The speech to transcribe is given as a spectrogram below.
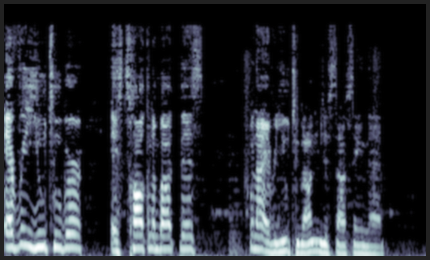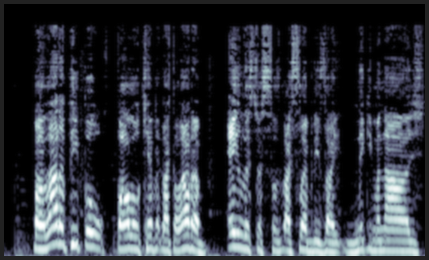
Every YouTuber is talking about this. Well, not every YouTuber. Let me just stop saying that. But a lot of people follow Kevin, like a lot of a-listers like celebrities like Nicki Minaj,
